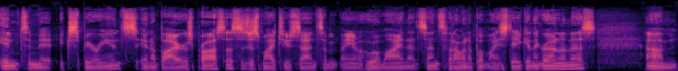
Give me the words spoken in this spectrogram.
intimate experience in a buyer's process. It's just my two cents. I'm, you know, who am I in that sense? But I'm going to put my stake in the ground on this. Um,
